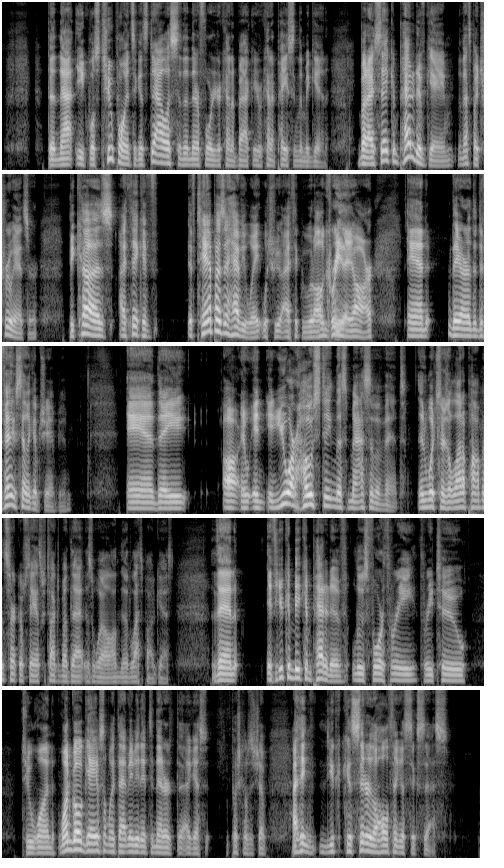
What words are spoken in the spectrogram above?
then that equals two points against Dallas, and then therefore you're kind of back, you're kind of pacing them again. But I say competitive game, and that's my true answer, because I think if if Tampa's a heavyweight, which we, I think we would all agree they are, and they are the defending Stanley Cup champion, and they are, and, and you are hosting this massive event in which there's a lot of pomp and circumstance. We talked about that as well on the last podcast. Then if you can be competitive, lose 4 3, 3 2, 2 1, one goal game, something like that, maybe an empty netter, I guess, push comes to shove, I think you could consider the whole thing a success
